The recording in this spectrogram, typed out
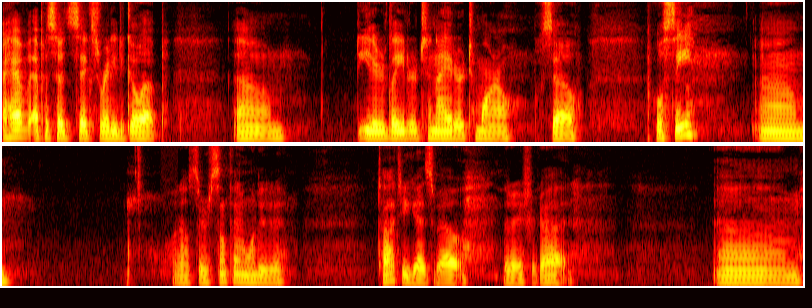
I have episode six ready to go up, um, either later tonight or tomorrow. So we'll see. Um, what else? There's something I wanted to talk to you guys about that I forgot. Um,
